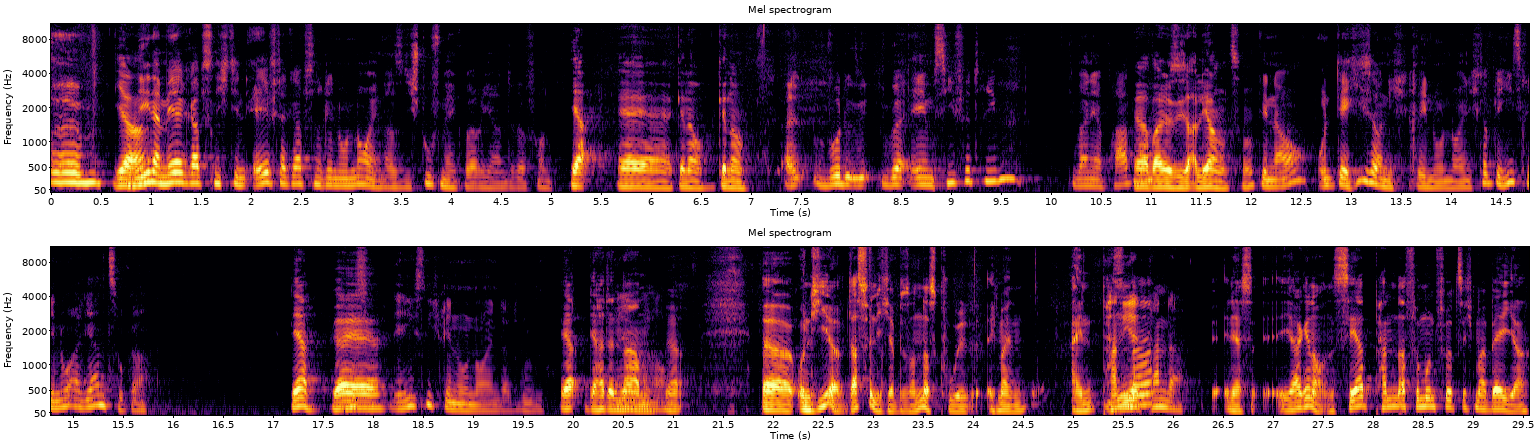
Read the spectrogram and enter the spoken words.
Ähm, Ja. Nee, in Amerika gab es nicht den 11, da gab es einen Renault 9, also die Stufenheck-Variante davon. Ja, ja, ja, ja, genau, genau. Äh, Wurde über AMC vertrieben, die waren ja Partner. Ja, weil diese Allianz, ne? genau, und der hieß auch nicht Renault 9, ich glaube, der hieß Renault Allianz sogar. Ja, ja, Der, ja, hieß, ja. der hieß nicht Renault 9 da drüben. Ja, der hat einen Ja, Namen, genau. ja. Äh, und hier, das finde ich ja besonders cool. Ich meine, ein Panda. Seat Panda. Das, ja, genau, ein Seat Panda 45 Marbella.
